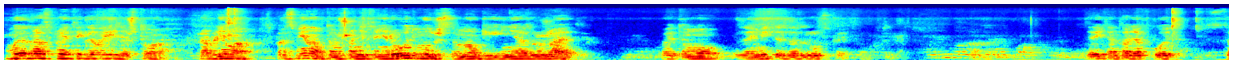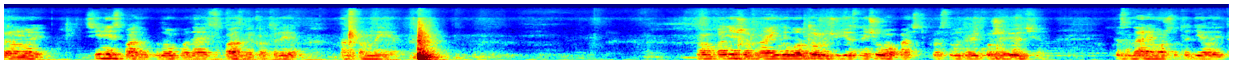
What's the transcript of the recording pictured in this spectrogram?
Мы как раз про это и говорили, что проблема спортсменов в том, что они тренируют мышцы многие и не разгружают их. Поэтому займитесь разгрузкой. Да видите, Наталья обходит стороной сильные спазмы, потом попадают спазмы, которые основные. Ну, конечно, на иглы было тоже чудесно еще попасть. Просто вы далеко живете. В Краснодаре, может, кто-то делает.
